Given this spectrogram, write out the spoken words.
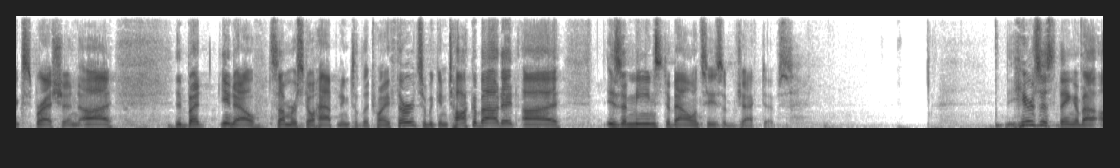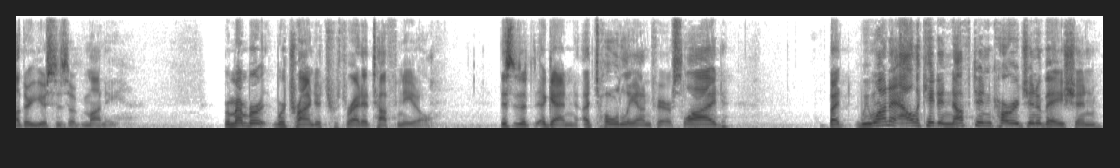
expression. Uh, but, you know, summer's still happening till the 23rd, so we can talk about it. Uh, is a means to balance these objectives. Here's this thing about other uses of money. Remember, we're trying to thread a tough needle. This is, a, again, a totally unfair slide. But we want to allocate enough to encourage innovation,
